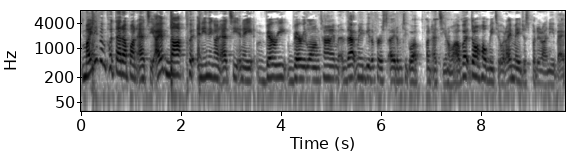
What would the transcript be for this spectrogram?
Might even put that up on Etsy. I have not put anything on Etsy in a very, very long time. That may be the first item to go up on Etsy in a while, but don't hold me to it. I may just put it on eBay.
